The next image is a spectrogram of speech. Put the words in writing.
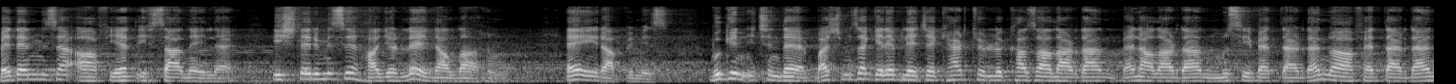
Bedenimize afiyet ihsan eyle. İşlerimizi hayırlı eyle Allah'ım. Ey Rabbimiz! Bugün içinde başımıza gelebilecek her türlü kazalardan, belalardan, musibetlerden ve afetlerden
